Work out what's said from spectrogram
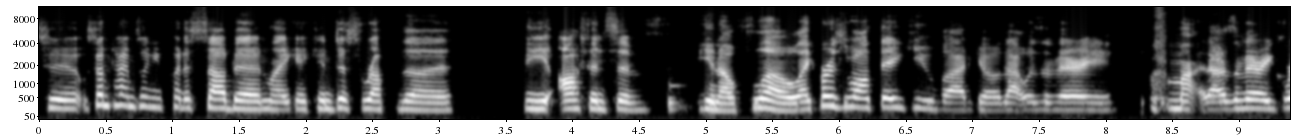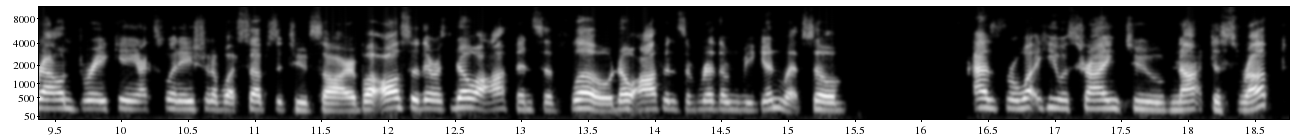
to sometimes when you put a sub in like it can disrupt the the offensive you know flow. Like first of all thank you Vlatko. That was a very my, that was a very groundbreaking explanation of what substitutes are. But also there was no offensive flow no offensive rhythm to begin with. So as for what he was trying to not disrupt,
